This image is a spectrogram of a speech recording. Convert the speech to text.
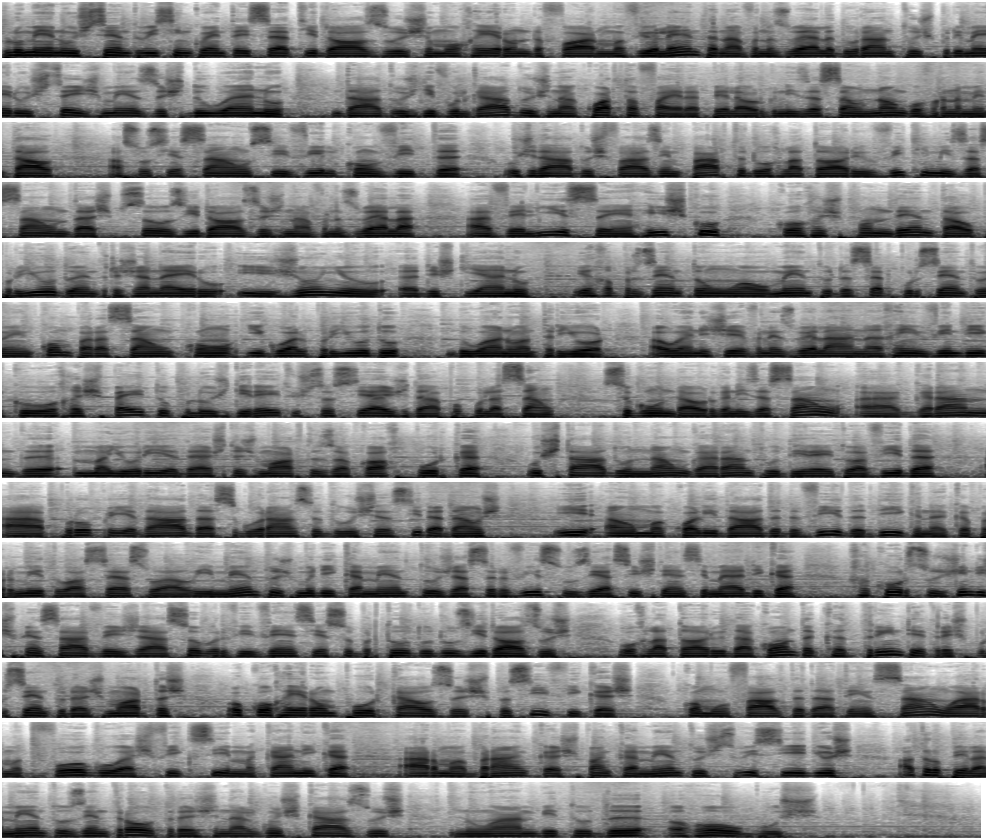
Pelo menos 157 idosos morreram de forma violenta na Venezuela durante os primeiros seis meses do ano, dados divulgados na quarta-feira pela organização não-governamental Associação Civil Convite. Os dados fazem parte do relatório Vitimização das Pessoas Idosas na Venezuela, a velhice em risco, correspondente ao período entre janeiro e junho deste ano e representam um aumento de 7% em comparação com igual período do ano anterior. A ONG venezuelana reivindica o respeito pelos direitos sociais da população. Segundo a organização, a grande maioria destas mortes ocorre porque o Estado não garante o direito à vida, à propriedade, à segurança dos cidadãos e a uma qualidade de vida digna que permita o acesso a alimentos, medicamentos, a serviços e assistência médica, recursos indispensáveis à sobrevivência, sobretudo dos idosos. O relatório dá conta que 33% das mortes ocorreram por causas específicas, como falta de atenção, arma de fogo, as asfixia mecânica, arma branca, espancamentos, suicídios, atropelamentos, entre outras, em alguns casos no âmbito de roubos.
